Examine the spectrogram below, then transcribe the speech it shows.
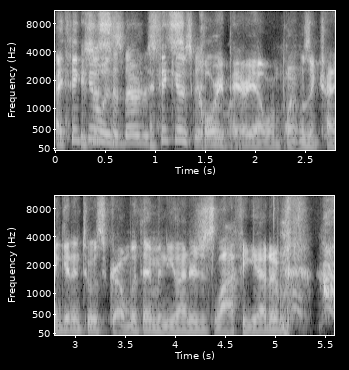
I think He's it was. I think it was Corey Perry at one point was like trying to get into a scrum with him, and Nylander's just laughing at him.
